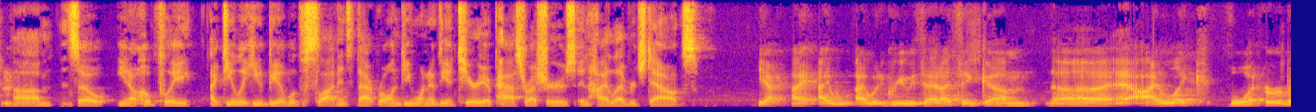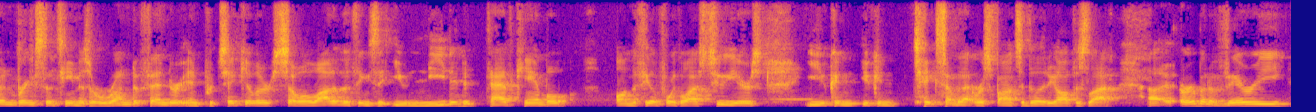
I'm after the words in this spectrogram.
Mm-hmm. Um, so, you know, hopefully, ideally, he would be able to slot into that role and be one of the interior pass rushers in high leverage downs. Yeah, I, I, I, would agree with that. I think um, uh, I like what Urban brings to the team as a run defender in particular. So a lot of the things that you needed to have Campbell on the field for the last two years, you can you can take some of that responsibility off his lap. Uh, Urban, a very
